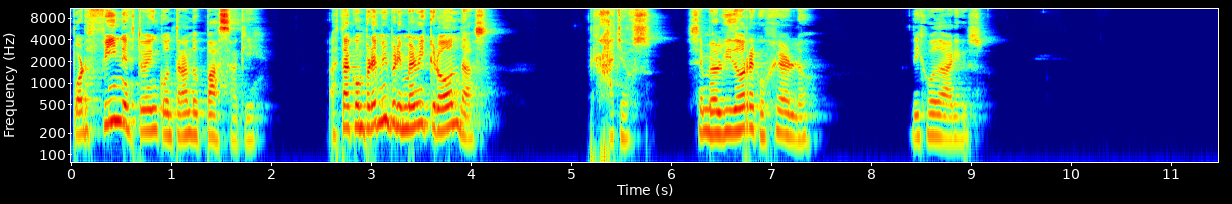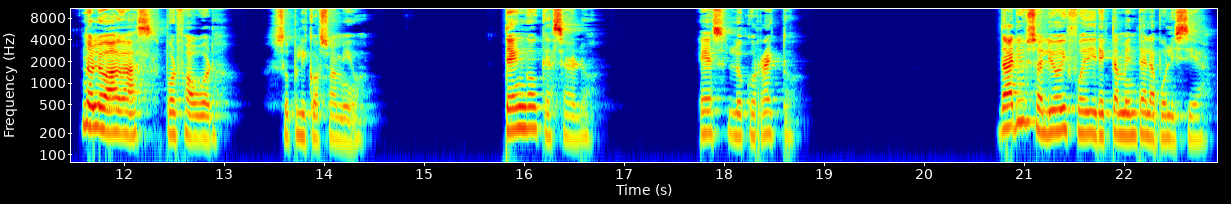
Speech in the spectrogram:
Por fin estoy encontrando paz aquí. Hasta compré mi primer microondas. Rayos. Se me olvidó recogerlo, dijo Darius. No lo hagas, por favor, suplicó su amigo. Tengo que hacerlo. Es lo correcto. Darius salió y fue directamente a la policía.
